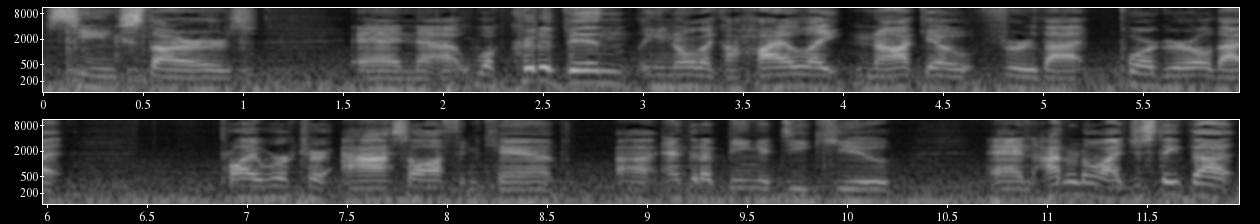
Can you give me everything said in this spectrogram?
seeing stars. And uh, what could have been, you know, like a highlight knockout for that poor girl that probably worked her ass off in camp, uh, ended up being a DQ. And I don't know, I just think that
